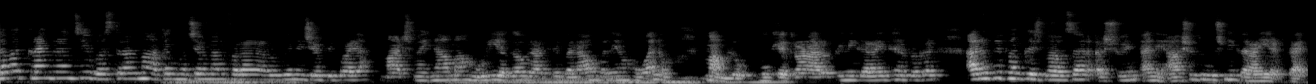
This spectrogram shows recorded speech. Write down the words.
અમદાવાદ ક્રાઇમ બ્રાન્ચે વસ્ત્રાલમાં આતંક મચાવનાર ફરાર આરોપીઓને ઝડપી પાડ્યા. માર્ચ મહિનામાં હોળી અગાઉ રાત્રે બનાવ બન્યો હોવાનો મામલો. મુખ્ય ત્રણ આરોપીની કરાઈ ધરપકડ. આરોપી પંકજ ભાવસાર, અશ્વિન અને આશુતોષની કરાઈ અટકાય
